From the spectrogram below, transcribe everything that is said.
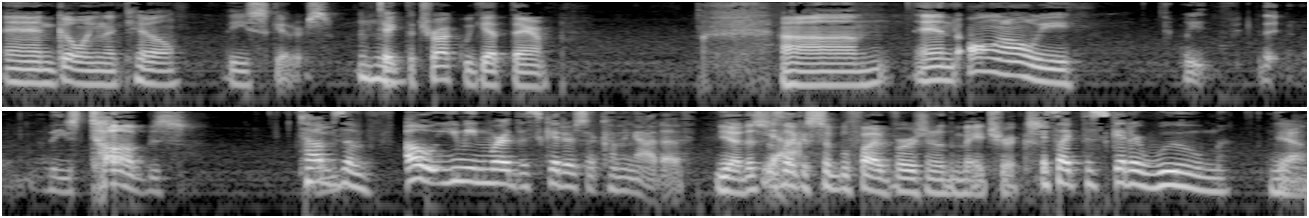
and going to kill these skitters. Mm-hmm. Take the truck, we get there. Um, and all in all, we, we, th- these tubs. Tubs of oh, you mean where the skitters are coming out of? Yeah, this is like a simplified version of the Matrix. It's like the skitter womb. yeah.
